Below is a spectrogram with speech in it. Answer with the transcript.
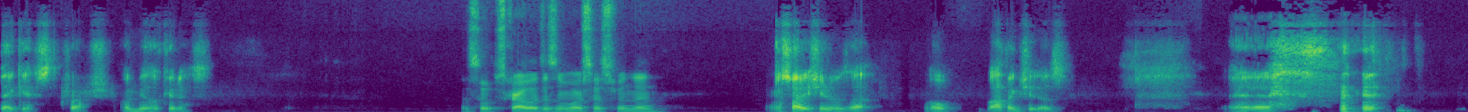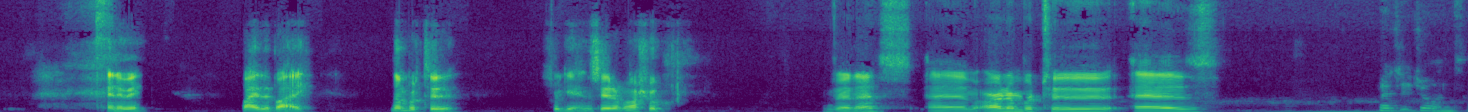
biggest crush on Mila Kunis. Let's hope Scarlett doesn't watch this one then. Oh, sorry, she knows that. Well, I think she does. Uh, anyway, by the by, number two, forgetting Sarah Marshall. Very nice. Um, our number two is Bridget Jones.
